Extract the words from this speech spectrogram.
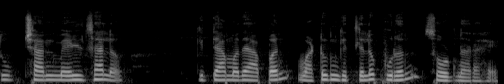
तूप छान मेल्ट झालं की त्यामध्ये आपण वाटून घेतलेलं पुरण सोडणार आहे.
